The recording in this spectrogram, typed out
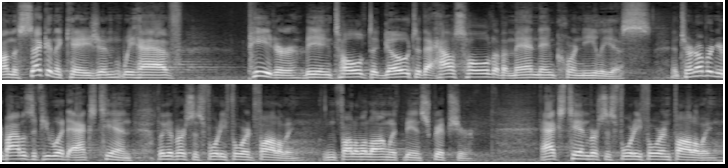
on the second occasion, we have Peter being told to go to the household of a man named Cornelius. And turn over in your Bibles, if you would, Acts 10. Look at verses 44 and following. You can follow along with me in Scripture. Acts 10, verses 44 and following.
